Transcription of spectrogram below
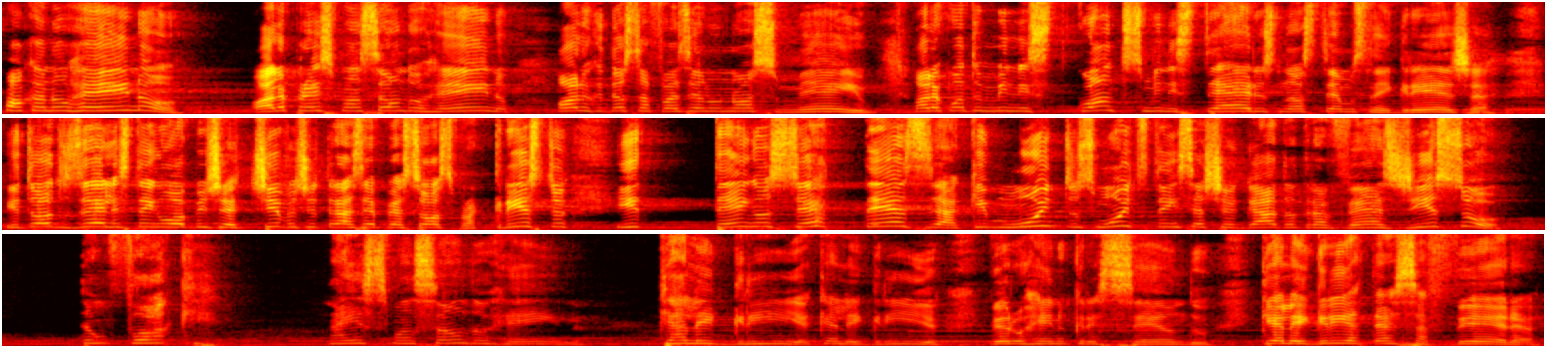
Foca no reino. Olha para a expansão do reino. Olha o que Deus está fazendo no nosso meio. Olha quantos ministérios nós temos na igreja. E todos eles têm o objetivo de trazer pessoas para Cristo. E tenho certeza que muitos, muitos têm se achegado através disso. Então foque na expansão do reino. Que alegria, que alegria ver o reino crescendo. Que alegria terça-feira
